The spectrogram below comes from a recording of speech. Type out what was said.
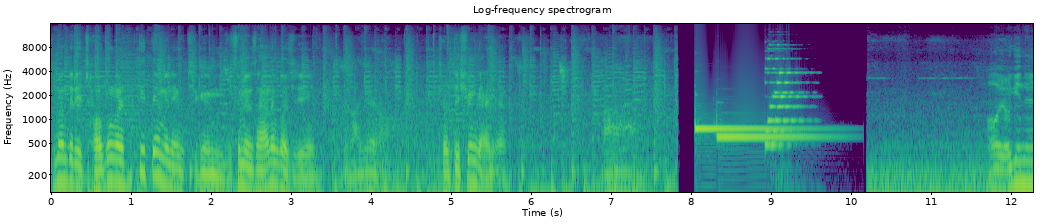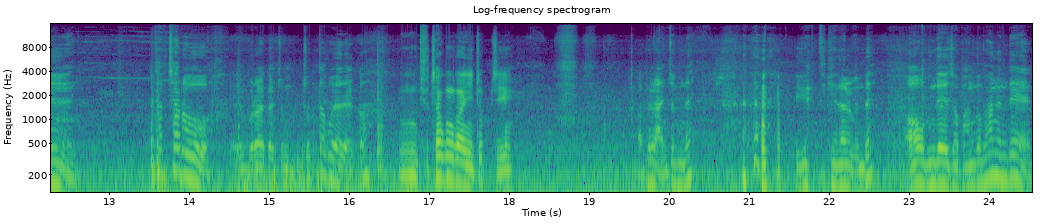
팀원들이 적응을 했기 때문에 지금 웃으면서 하는 거지. 맞아요. 절대 쉬운 게 아니야. 아. 어 여기는 탑차로 뭐랄까 좀 좁다고 해야 될까? 음 주차 공간이 좁지. 아 별로 안 좁네? 이게 개 넓은데? 어 근데 저 방금 하는데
